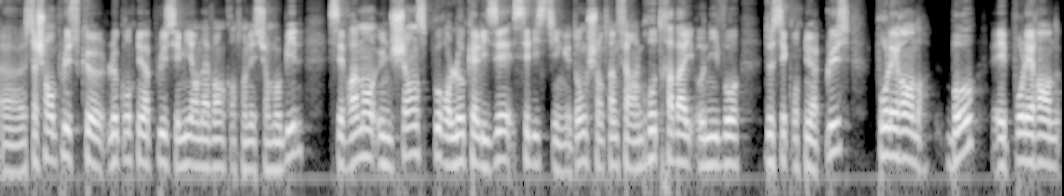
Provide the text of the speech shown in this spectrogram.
euh, sachant en plus que le contenu A+, est mis en avant quand on est sur mobile, c'est vraiment une chance pour localiser ces listings. Et donc, je suis en train de faire un gros travail au niveau de ces contenus A+, pour les rendre beaux et pour les rendre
